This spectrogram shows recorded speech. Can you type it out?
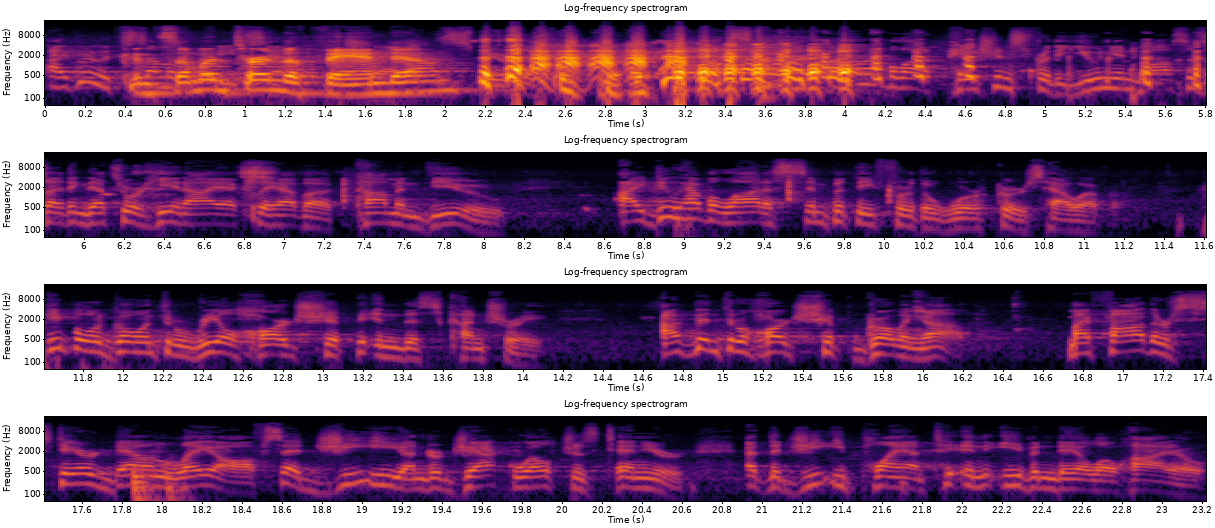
I agree with Can some of someone what he turn said. the fan That's why I down? I don't have a lot of patience for the union bosses. I think that's where he and I actually have a common view. I do have a lot of sympathy for the workers, however. People are going through real hardship in this country. I've been through hardship growing up. My father stared down layoffs at GE under Jack Welch's tenure at the GE plant in Evendale, Ohio.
